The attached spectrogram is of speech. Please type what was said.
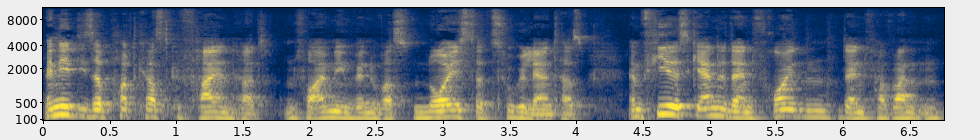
Wenn dir dieser Podcast gefallen hat und vor allen Dingen, wenn du was Neues dazugelernt hast, empfehle es gerne deinen Freunden, deinen Verwandten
